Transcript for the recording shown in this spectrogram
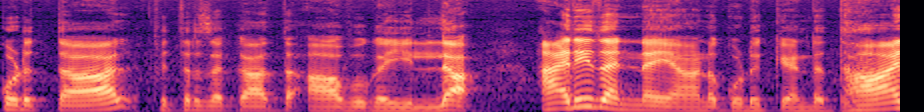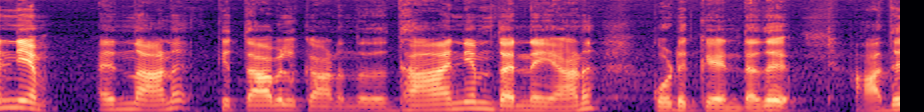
കൊടുത്താൽ ഫിത്തർ സക്കാത്ത് ആവുകയില്ല. അരി തന്നെയാണ് കൊടുക്കേണ്ടത്. ധാന്യം എന്നാണ് കിതാബിൽ കാണുന്നത്. ധാന്യം തന്നെയാണ് കൊടുക്കേണ്ടത്. അത്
